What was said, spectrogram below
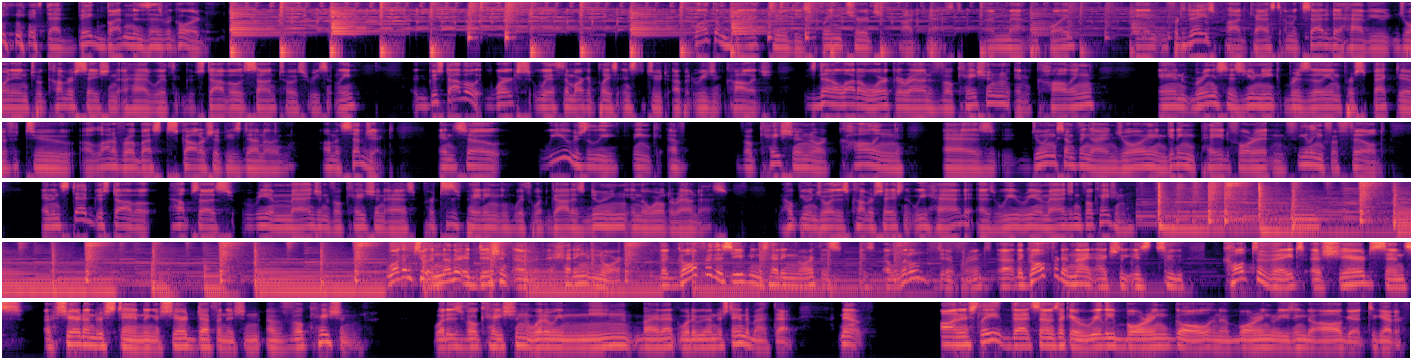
it's that big button that says record. Welcome back to the Spring Church podcast. I'm Matt McCoy. And for today's podcast, I'm excited to have you join into a conversation I had with Gustavo Santos recently. Gustavo works with the Marketplace Institute up at Regent College. He's done a lot of work around vocation and calling and brings his unique Brazilian perspective to a lot of robust scholarship he's done on, on the subject. And so we usually think of vocation or calling as doing something I enjoy and getting paid for it and feeling fulfilled. And instead, Gustavo helps us reimagine vocation as participating with what God is doing in the world around us. I hope you enjoy this conversation that we had as we reimagine vocation. Welcome to another edition of Heading North. The goal for this evening's Heading North is, is a little different. Uh, the goal for tonight actually is to cultivate a shared sense, a shared understanding, a shared definition of vocation. What is vocation? What do we mean by that? What do we understand about that? Now, honestly, that sounds like a really boring goal and a boring reason to all get together.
